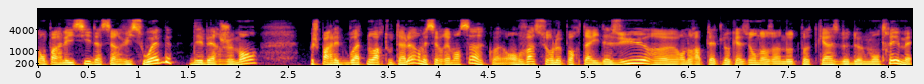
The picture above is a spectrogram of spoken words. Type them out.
On parlait ici d'un service web d'hébergement. Je parlais de boîte noire tout à l'heure, mais c'est vraiment ça. Quoi. On va sur le portail d'Azure, euh, on aura peut-être l'occasion dans un autre podcast de, le montrer, mais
